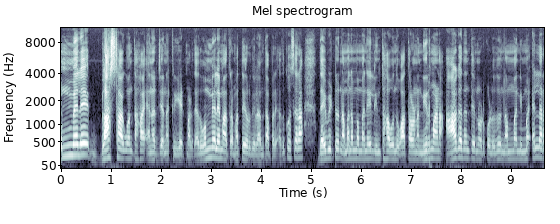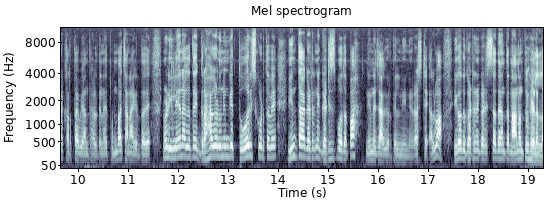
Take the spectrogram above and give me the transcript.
ಒಮ್ಮೆಲೆ ಬ್ಲಾಸ್ಟ್ ಆಗುವಂತಹ ಎನರ್ಜಿಯನ್ನು ಕ್ರಿಯೇಟ್ ಮಾಡ್ತದೆ ಅದು ಒಮ್ಮೆಲೆ ಮಾತ್ರ, ಮತ್ತೆ ಇರುವುದಿಲ್ಲ. ಅಂತ ಪರಿ ಅದಕ್ಕೋಸ್ಕರ ದಯವಿಟ್ಟು ನಮ್ಮ ನಮ್ಮ ಮನೆಯಲ್ಲಿ ಇಂತಹ ಒಂದು ವಾತಾವರಣ ನಿರ್ಮಾಣ ಆಗದಂತೆ ನೋಡಿಕೊಳ್ಳೋದು ನಮ್ಮ, ನಿಮ್ಮ ಎಲ್ಲರ ಕರ್ತವ್ಯ ಅಂತ ಹೇಳ್ತೇನೆ. ತುಂಬ ಚೆನ್ನಾಗಿರ್ತದೆ. ನೋಡಿ ಇಲ್ಲೇನಾಗುತ್ತೆ ಗ್ರಹಗಳು ನಿಮಗೆ ತೋರಿಸ್ಕೊಡ್ತವೆ. ಇಂಥ ಘಟನೆ ಘಟಿಸ್ಬೋದಪ್ಪ? ನಿನ್ನ ಜಾಗೃತಿಯಲ್ಲಿ ನೀನು ಅಷ್ಟೇ, ಅಲ್ವಾ? ಈಗ ಅದು ಘಟನೆ ಘಟಿಸ್ತದೆ ಅಂತ ನಾನಂತೂ ಹೇಳಲ್ಲ.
